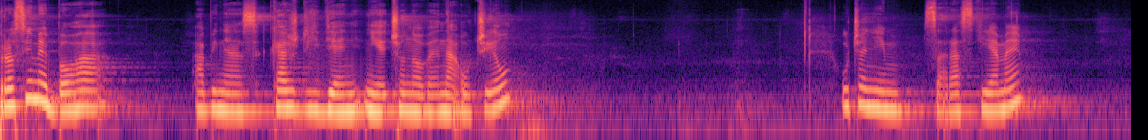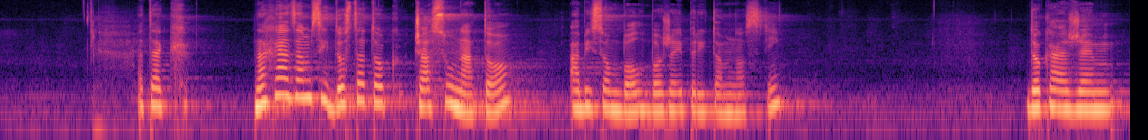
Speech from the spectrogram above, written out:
Prosíme Boha, aby nás každý deň niečo nové naučil. Učením sa rastieme. A tak nachádzam si dostatok času na to, aby som bol v Božej prítomnosti. Dokážem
